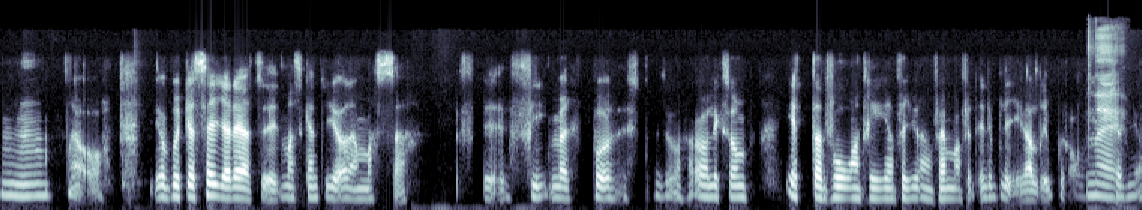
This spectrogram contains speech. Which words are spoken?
Mm, ja, jag brukar säga det att man ska inte göra en massa eh, filmer på ja, liksom ettan, tvåan, trean, fyran, femman för det det blir aldrig bra. Nej.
